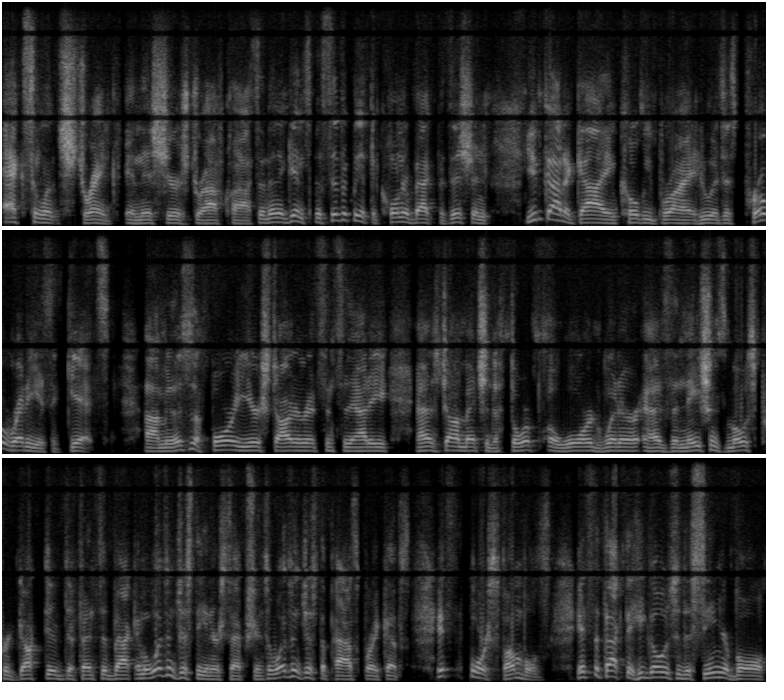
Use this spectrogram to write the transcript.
excellent strength in this year's draft class. And then again, specifically at the cornerback position, you've got a guy in Coby Bryant who is as pro ready as it gets. Um, you know, this is a four-year starter at Cincinnati. As John mentioned, the Thorpe Award winner as the nation's most productive defensive back. And it wasn't just the interceptions. It wasn't just the pass breakups. It's the forced fumbles. It's the fact that he goes to the Senior Bowl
